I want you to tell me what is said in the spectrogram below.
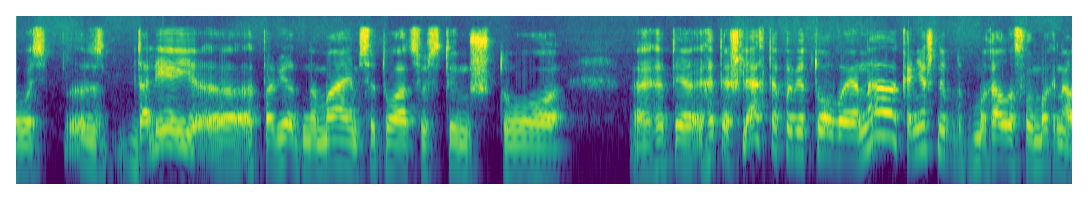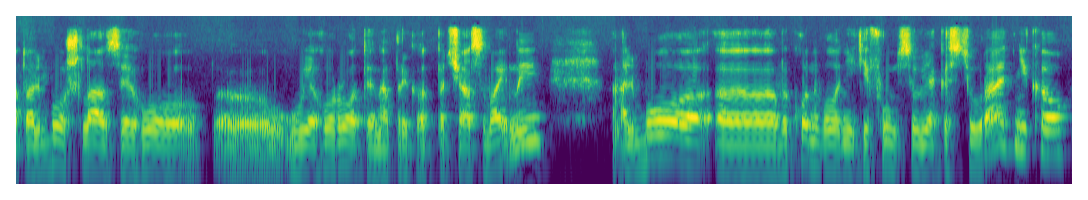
Ось далей адпаведна маем сітуацыю з тым что у гэта, гэта шляхта павятовая она конечно дапамагала свой магнату. Альбо шла з яго у яго роты напрыклад падчас войны альбо э, выконывала нейкі функцыі ў якасці ўраднікаў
